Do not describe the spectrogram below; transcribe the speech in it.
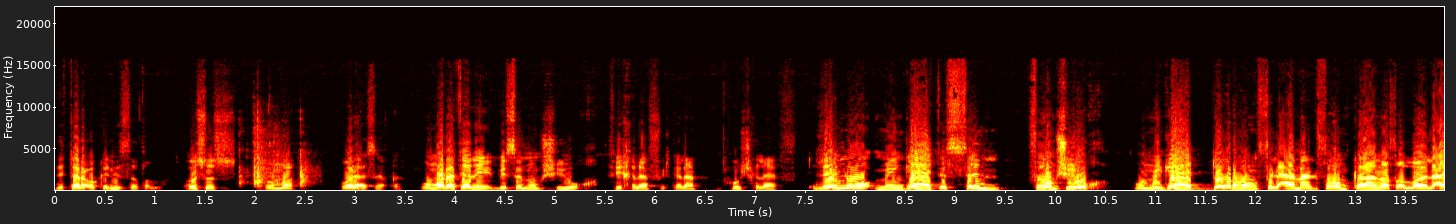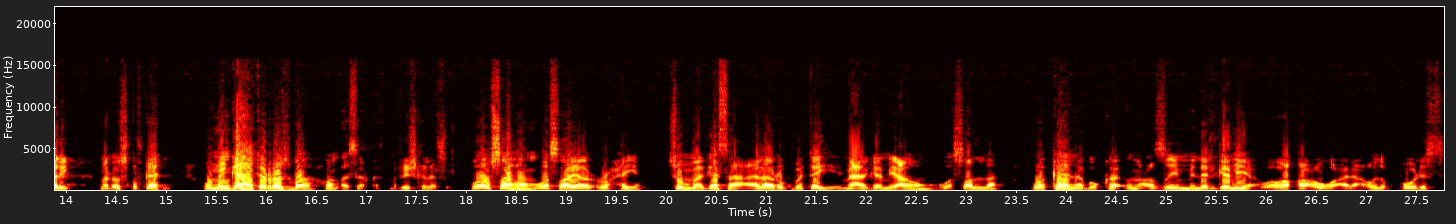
لترعوا كنيسة الله. أسس هم ولا أساقفة ومرة تاني بيسموهم شيوخ. في خلاف في الكلام؟ مفهوش خلاف. لأنه من جهة السن فهم شيوخ ومن جهة دورهم في العمل فهم كهنة الله العلي ما الأسقف كاهن. ومن جهة الرتبة هم أساقف مفيش خلاف. وأوصاهم وصايا روحية. ثم جسى على ركبتيه مع جميعهم وصلى. وكان بكاء عظيم من الجميع. ووقعوا على عنق بولس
